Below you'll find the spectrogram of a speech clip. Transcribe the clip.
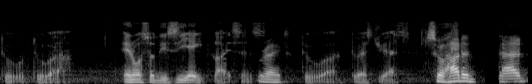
to to uh, and also the Z8 license right. to uh, to SGS. So how did that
